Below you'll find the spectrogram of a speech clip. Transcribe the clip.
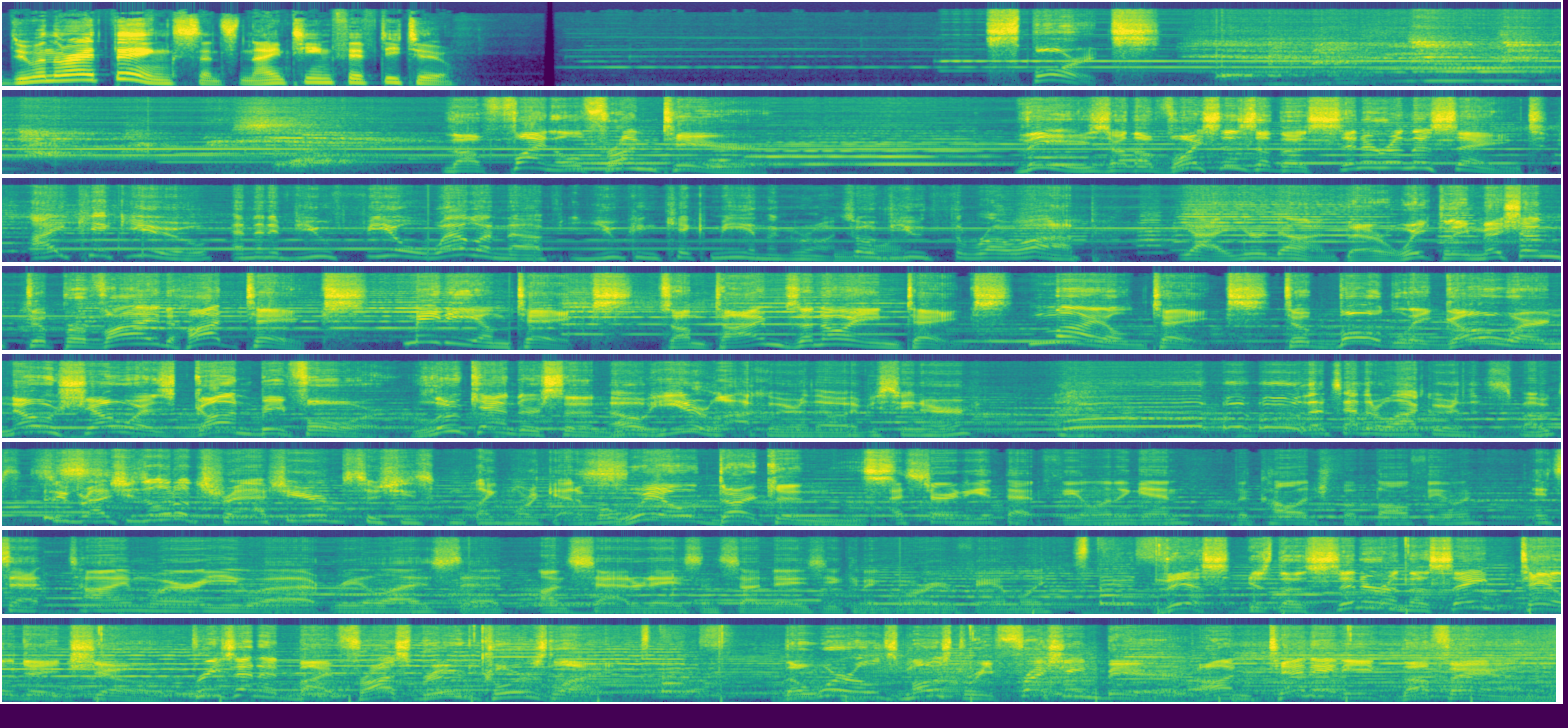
Doing the right thing since 1952. Sports. The final frontier. These are the voices of the sinner and the saint. I kick you, and then if you feel well enough, you can kick me in the groin. So if you throw up, Yeah, you're done. Their weekly mission to provide hot takes, medium takes, sometimes annoying takes, mild takes, to boldly go where no show has gone before. Luke Anderson, oh, Heater Locklear though, have you seen her? Ooh, That's Heather Locklear that smokes. Super. She's a little trashier, so she's like more gettable. Will Darkins, I started to get that feeling again, the college football feeling. It's that time where you uh, realize that on Saturdays and Sundays you can ignore your family. This is the Sinner and the Saint Tailgate Show, presented by Frost Brewed Coors Light. The world's most refreshing beer on 1080 The Fan.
